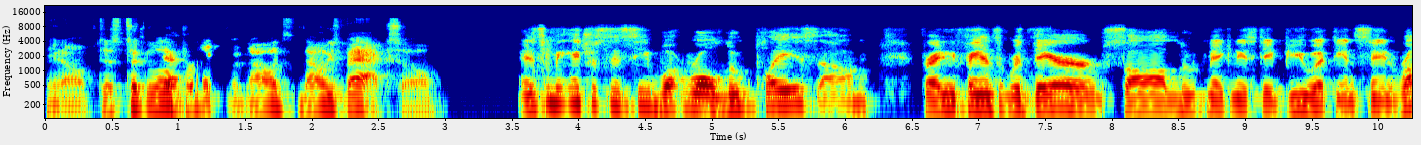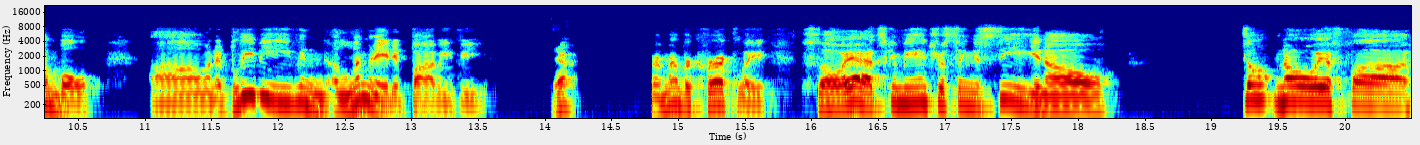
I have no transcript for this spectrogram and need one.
you know, just took a little yeah. break, but now it's now he's back. So and it's gonna be interesting to see what role Luke plays. Um, for any fans that were there, saw Luke making his debut at the Insane Rumble. Um, and I believe he even eliminated Bobby V. Yeah. If I remember correctly. So yeah, it's gonna be interesting to see, you know. Don't know if uh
